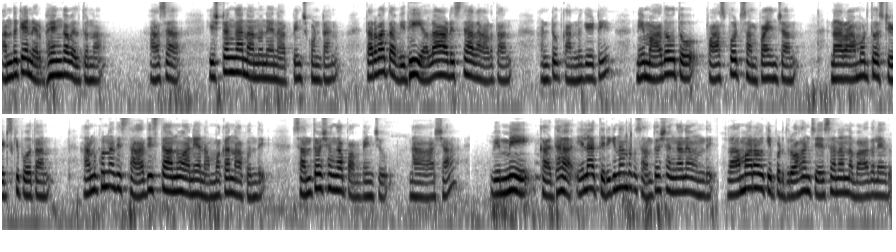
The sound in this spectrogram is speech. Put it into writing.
అందుకే నిర్భయంగా వెళ్తున్నా. ఆశ ఇష్టంగా నన్ను నేను అర్పించుకుంటాను. తర్వాత విధి ఎలా ఆడిస్తే అలా ఆడతాను అంటూ కన్నుగేటి నీ మాధవ్తో పాస్పోర్ట్ సంపాదించాను. నా రాముడితో స్టేట్స్కి పోతాను. అనుకున్నది సాధిస్తాను అనే నమ్మకం నాకుంది. సంతోషంగా పంపించు నా ఆశ. విమ్మి కథ ఇలా తిరిగినందుకు సంతోషంగానే ఉంది. రామారావుకి ఇప్పుడు ద్రోహం చేశానన్న బాధ లేదు.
